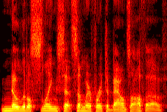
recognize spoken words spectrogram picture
no little sling set somewhere for it to bounce off of.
